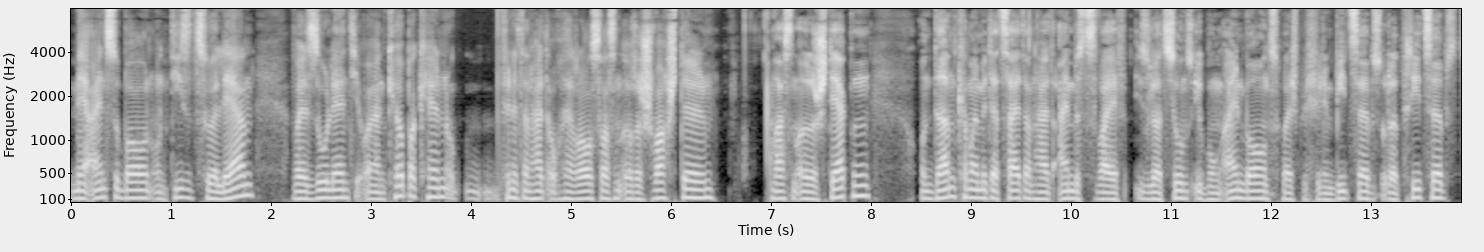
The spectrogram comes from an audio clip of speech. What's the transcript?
mehr einzubauen und diese zu erlernen, weil so lernt ihr euren Körper kennen und findet dann halt auch heraus, was sind eure Schwachstellen, was sind eure Stärken und dann kann man mit der Zeit dann halt ein bis zwei Isolationsübungen einbauen, zum Beispiel für den Bizeps oder Trizeps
